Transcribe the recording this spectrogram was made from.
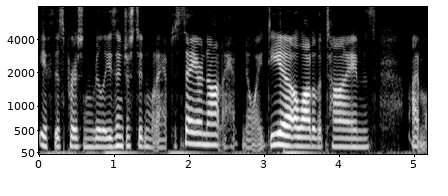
if this person really is interested in what I have to say or not. I have no idea a lot of the times. I'm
